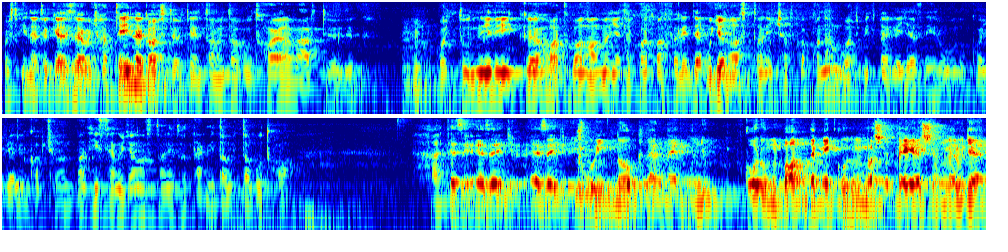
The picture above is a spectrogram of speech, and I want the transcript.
Most innentől kezdve, hogyha tényleg az történt, amit a Buddha elvárt tőlük, uh-huh. hogy tudnélik 60-an menjetek 60 felé, de ugyanazt tanítsatok, akkor nem volt mit megjegyezni róluk, hogy velük kapcsolatban, hiszen ugyanazt tanították, mint amit a Buddha Hát ez, ez, egy, ez egy jó indok lenne mondjuk korunkban, de még korunkban se teljesen, mert ugye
